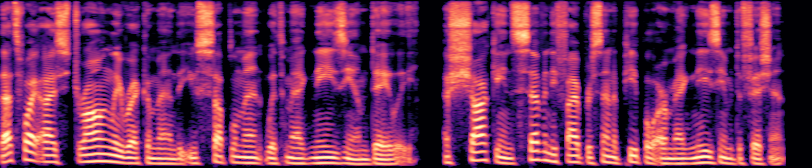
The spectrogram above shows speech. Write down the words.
That's why I strongly recommend that you supplement with magnesium daily. A shocking 75% of people are magnesium deficient.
